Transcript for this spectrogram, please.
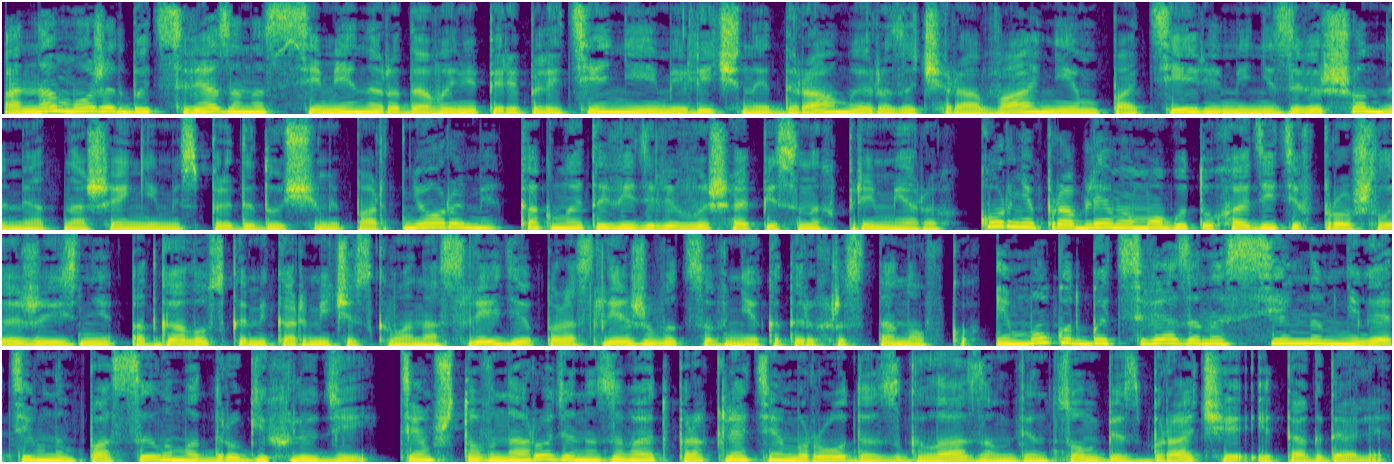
Она может быть связана с семейно-родовыми переплетениями, личной драмой, разочарованием, потерями, незавершенными отношениями с предыдущими партнерами, как мы это видели в вышеописанных примерах. Корни проблемы могут уходить и в прошлые жизни, отголосками кармического наследия прослеживаться в некоторых расстановках. И могут быть связаны с сильным негативным посылом от других людей, тем, что в народе называют проклятием рода, с глазом, венцом безбрачия и так далее.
